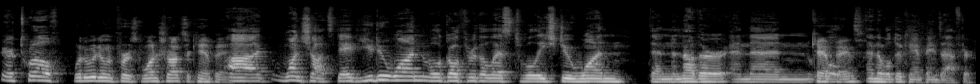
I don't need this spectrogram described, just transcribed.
You're at 12. What are we doing first? One shots or campaign? Uh, one shots, Dave. You do one. We'll go through the list. We'll each do one, then another, and then we'll- Campaigns. and then we'll do campaigns after.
